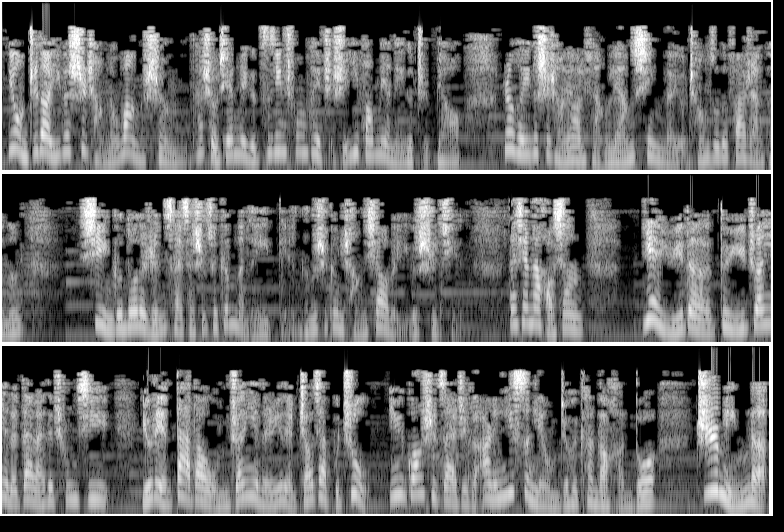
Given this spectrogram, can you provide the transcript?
因为我们知道，一个市场的旺盛，它首先这个资金充沛只是一方面的一个指标，任何一个市场要想良性的、有长足的发展，可能吸引更多的人才才是最根本的一点，可能是更长效的一个事情。但现在好像业余的对于专业的带来的冲击有点大到我们专业的人有点招架不住，因为光是在这个二零一四年，我们就会看到很多知名的。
